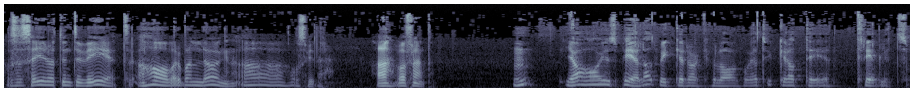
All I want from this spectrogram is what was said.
Och så säger du att du inte vet. Jaha, var det bara en lögn? Ah, och så vidare. Ja, ah, vad fränt. Mm. Jag har ju spelat Wicked Arkeolag och jag tycker att det är trevligt.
